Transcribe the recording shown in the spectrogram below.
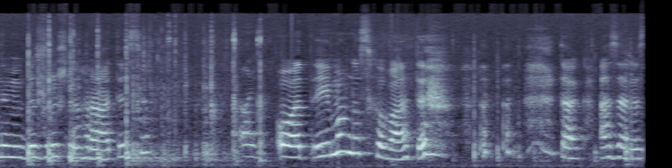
ними буде зручно гратися. От, і можна сховати. Так, а зараз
